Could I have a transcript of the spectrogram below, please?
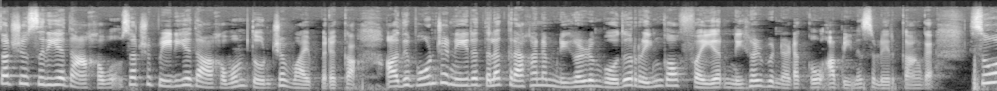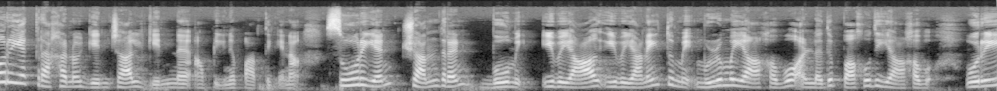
சற்று சிறியதாகவும் சற்று பெரியதாகவும் தோன்ற வாய்ப்பு இருக்கா அது போன்ற நேரத்தில் கிரகணம் நிகழும் போது ரிங் ஆஃப் ஃபயர் நிகழ்வு நடக்கும் அப்படின்னு சொல்லியிருக்காங்க. சூரிய கிரகணம் என்றால் என்ன அப்படின்னு பார்த்தீங்கன்னா சூரியன் சந்திரன் பூமி இவை இவை அனைத்துமே முழுமையாகவோ அல்லது பகுதியாகவோ ஒரே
